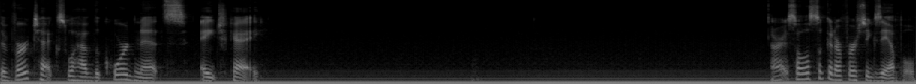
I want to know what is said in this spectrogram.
The vertex will have the coordinates hk. All right, so let's look at our first example.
